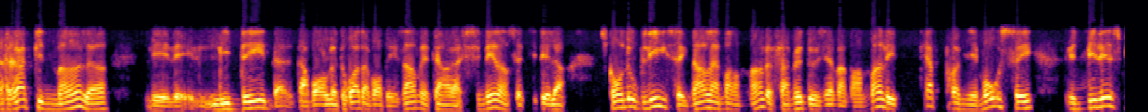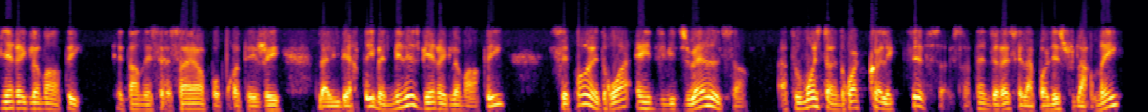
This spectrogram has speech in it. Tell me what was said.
rapidement, là, l'idée d'avoir le droit d'avoir des armes était enracinée dans cette idée-là. Ce qu'on oublie, c'est que dans l'amendement, le fameux deuxième amendement, les quatre premiers mots, c'est une milice bien réglementée étant nécessaire pour protéger la liberté. Mais une milice bien réglementée, c'est pas un droit individuel, ça. À tout le moins, c'est un droit collectif. Ça. Certains diraient c'est la police ou l'armée,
